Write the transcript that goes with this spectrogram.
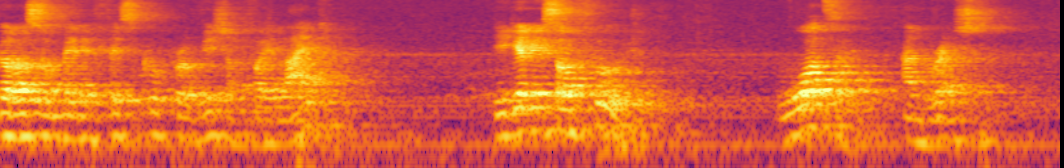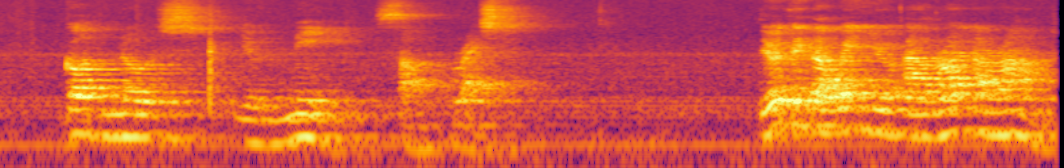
God also made a physical provision for Elijah. He gave him some food, water, and rest. God knows you need some rest. Do you think that when you are running around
